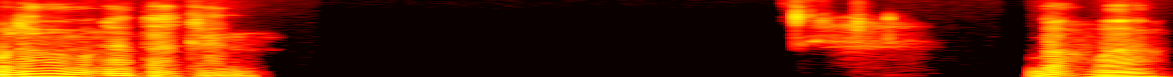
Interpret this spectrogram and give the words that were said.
Ulama mengatakan bahwa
